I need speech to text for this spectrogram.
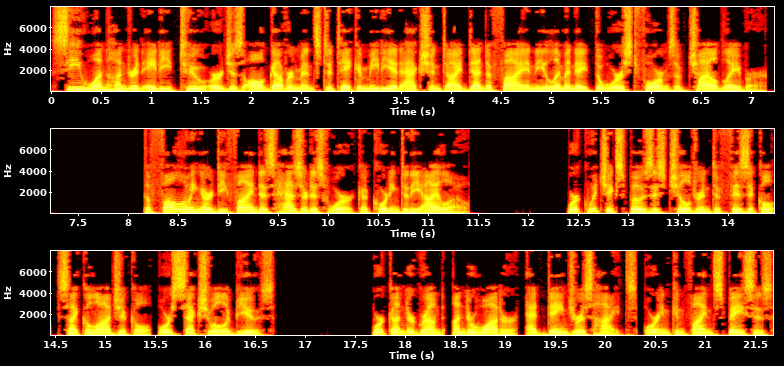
C-182 urges all governments to take immediate action to identify and eliminate the worst forms of child labor. The following are defined as hazardous work according to the ILO. Work which exposes children to physical, psychological, or sexual abuse. Work underground, underwater, at dangerous heights, or in confined spaces.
